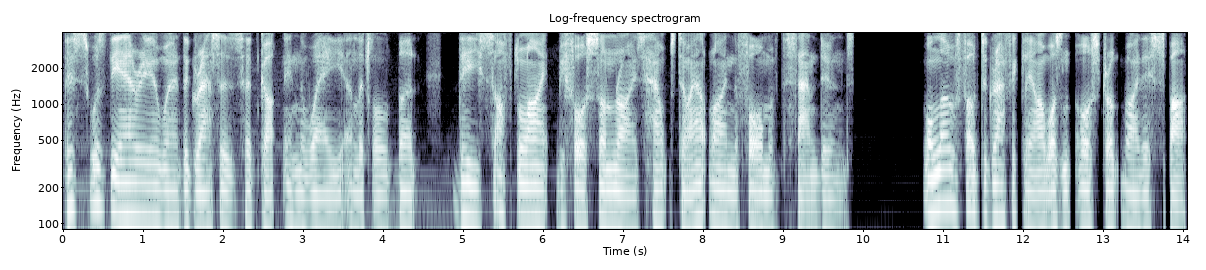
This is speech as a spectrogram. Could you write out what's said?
This was the area where the grasses had got in the way a little, but the soft light before sunrise helps to outline the form of the sand dunes. Although photographically I wasn't awestruck by this spot,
